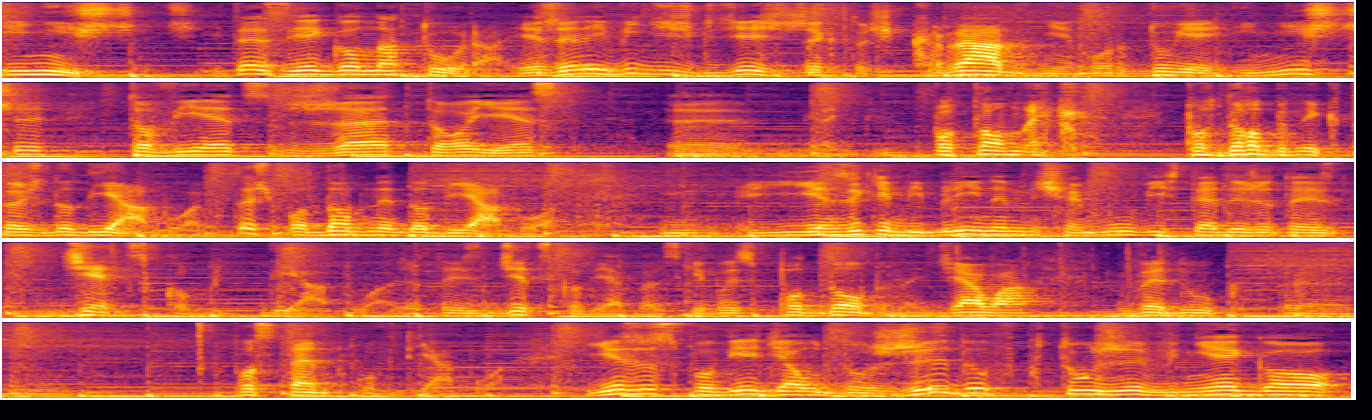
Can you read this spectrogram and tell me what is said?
i niszczyć. I to jest jego natura. Jeżeli widzisz gdzieś, że ktoś kradnie, morduje i niszczy, to wiedz, że to jest yy, potomek podobny ktoś do diabła. Ktoś podobny do diabła. Językiem biblijnym się mówi wtedy, że to jest dziecko diabła, że to jest dziecko diabelskie, bo jest podobne, działa według postępków diabła. Jezus powiedział do Żydów, którzy w niego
